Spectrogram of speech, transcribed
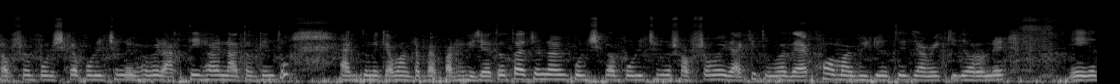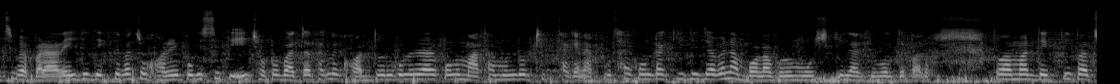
সবসময় পরিষ্কার পরিচ্ছন্ন এভাবে রাখতেই হয়, না তো কিন্তু একদমই কেমন একটা ব্যাপার হয়ে যায়। তো তার জন্য আমি পরিষ্কার পরিচ্ছন্ন সবসময় রাখি। তোমরা দেখো আমার ভিডিওতে যে আমি কী ধরনের এই হচ্ছে ব্যাপার। আর এই যে দেখতে পাচ্ছ ঘরের পরিস্থিতি, এই ছোট বাচ্চা থাকলে ঘর দোরগুলোর আর কোনো মাথা মুন্ড ঠিক থাকে না। কোথায় কোনটা কী যে যাবে না বলা বড় মুশকিল আর কি বলতে পারো। তো আমার দেখতেই পাচ্ছ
